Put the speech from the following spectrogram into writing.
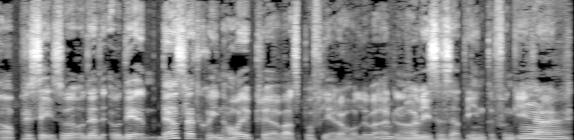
ja, precis. Och, och, det, och det, den strategin har ju prövats på flera håll i världen och det visar sig att det inte fungerar. Nej.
